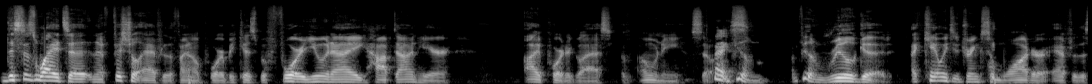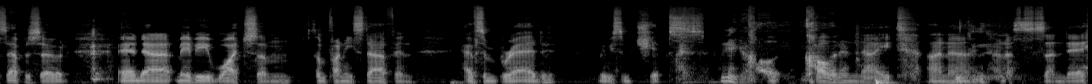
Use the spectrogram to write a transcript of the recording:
This is why it's a, an official after the final pour because before you and I hopped on here, I poured a glass of Oni, so I'm feeling. I'm feeling real good. I can't wait to drink some water after this episode, and uh, maybe watch some some funny stuff and have some bread, maybe some chips. There you go. Call it call it a night on a on a Sunday.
